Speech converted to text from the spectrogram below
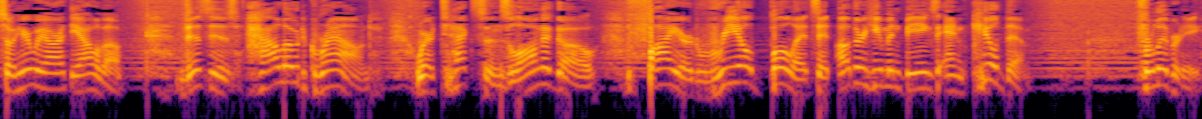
So here we are at the Alamo. This is hallowed ground where Texans long ago fired real bullets at other human beings and killed them for liberty.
